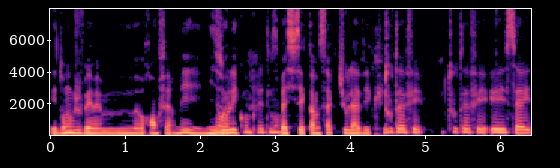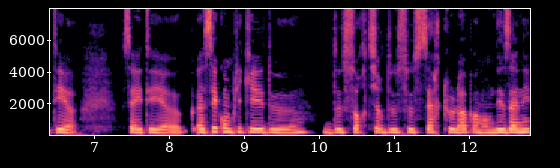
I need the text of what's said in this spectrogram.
et donc je vais me renfermer et m'isoler. complètement. Je sais pas si c'est comme ça que tu l'as vécu. Tout à fait, tout à fait, et ça a été ça a été assez compliqué de, de sortir de ce cercle-là pendant des années.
